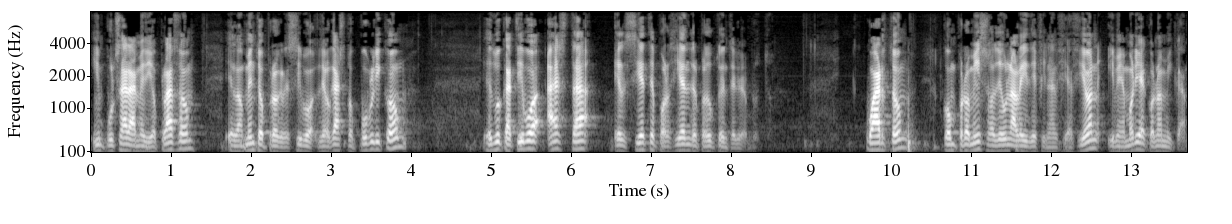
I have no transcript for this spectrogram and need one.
impulsar a medio plazo el aumento progresivo del gasto público educativo hasta el 7% del Producto Interior Bruto. Cuarto, compromiso de una ley de financiación y memoria económica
